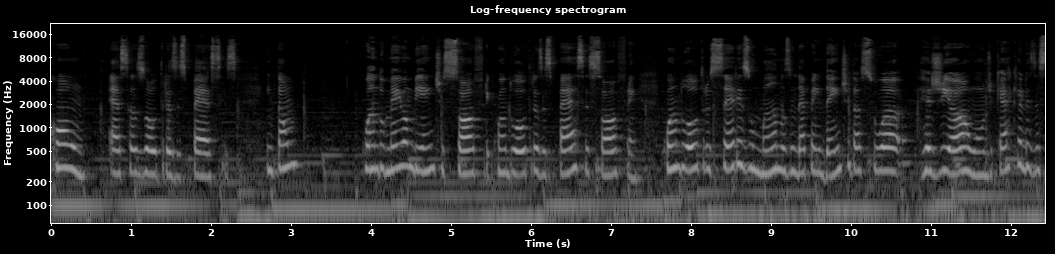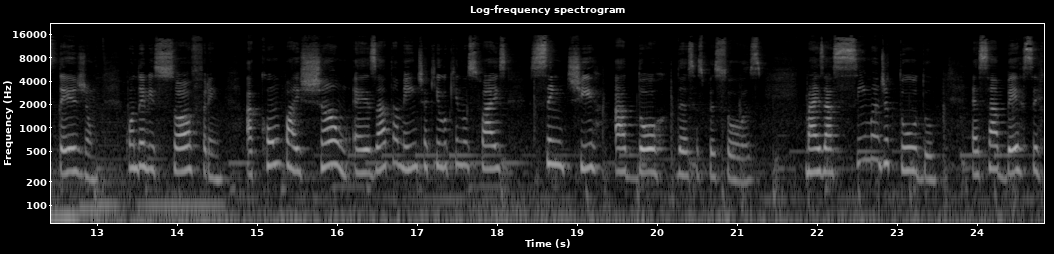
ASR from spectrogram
com essas outras espécies. Então, quando o meio ambiente sofre, quando outras espécies sofrem, quando outros seres humanos, independente da sua região, onde quer que eles estejam, quando eles sofrem, a compaixão é exatamente aquilo que nos faz sentir a dor dessas pessoas. Mas acima de tudo, é saber ser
